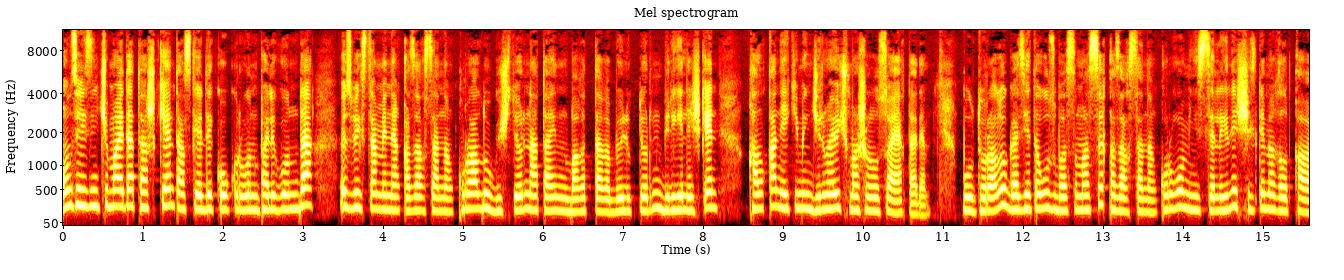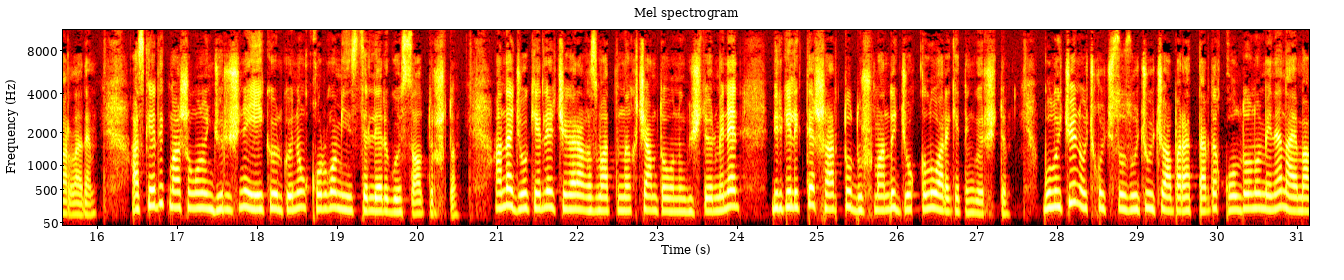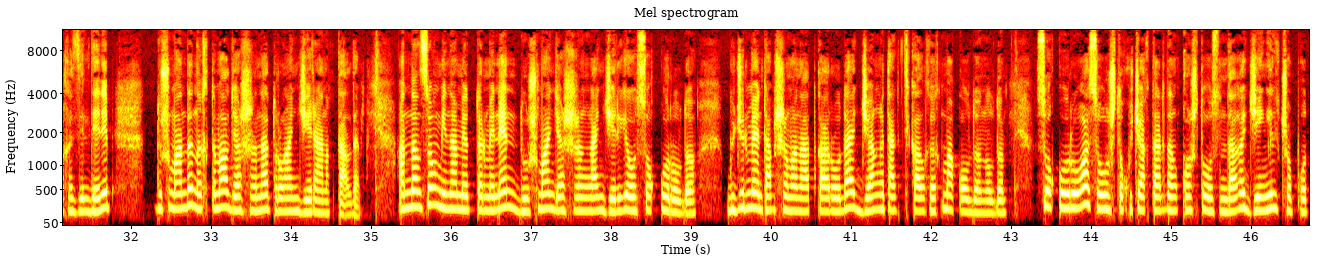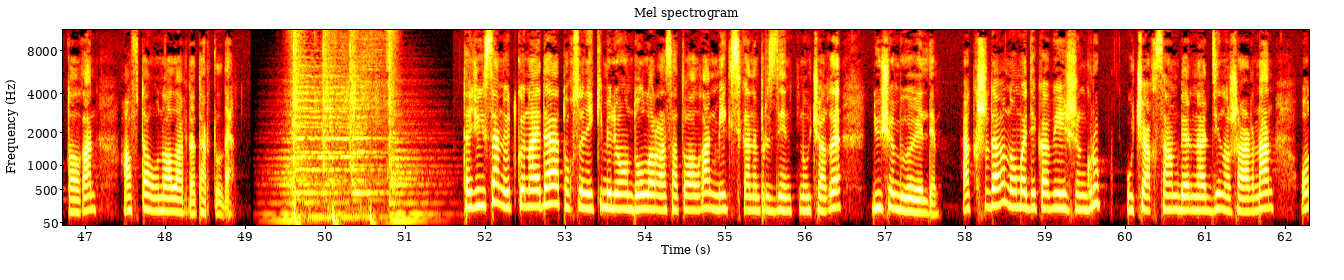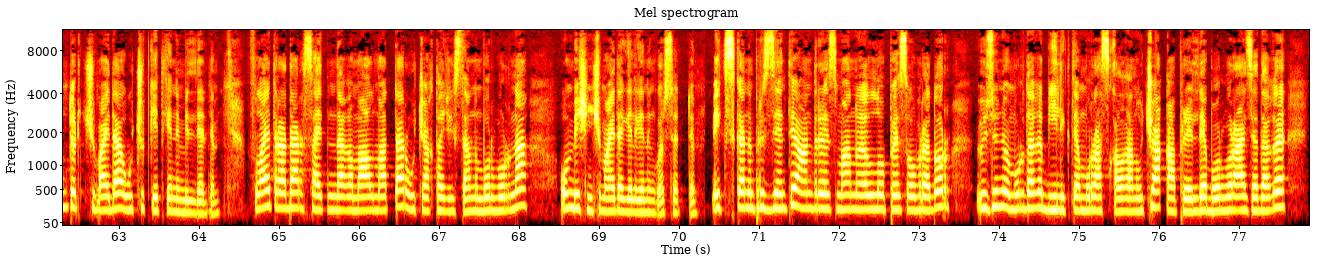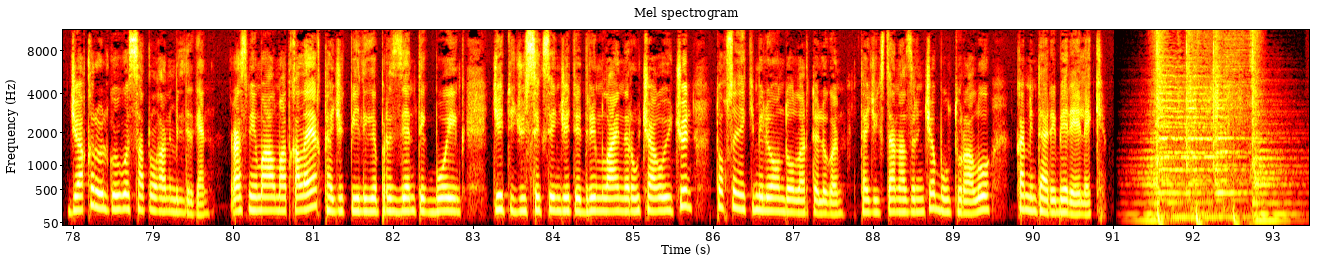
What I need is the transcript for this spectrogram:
он сегизинчи майда ташкент аскердик округунун полигонунда өзбекстан менен казакстандын куралдуу күчтөрүнүн атайын багыттагы бөлүктөрүнүн биргелешкен калкан эки миң жыйырма үч машыгуусу аяктады. Бул тууралуу газета уз басылмасы казакстандын коргоо министрлигине шилтеме кылып кабарлады. Аскердик машыгуунун жүрүшүнө эки өлкөнүн коргоо министрлери көз салып турушту анда жоокерлер чек ара кызматынын ыкчам тобунун күчтөрү менен биргеликте шарттуу душманды жок кылуу аракетин көрүштү. Бул үчүн учкучсуз учуучу аппараттар колдонуу менен аймак изилденип душмандын ыктымал жашырына турган жери аныкталды. Андан соң минометтор менен душман жашырынган жерге сокку урулду күжүрмөн тапшырманы аткарууда жаңы тактикалык ыкма колдонулду. Сокку урууга согуштук учактардын коштоосундагы жеңил чопкутталган автоунаалар да тартылды. Тажикстан өткөн айда токсон эки миллион долларга сатып алган мексиканын президентинин учагы дүйшөмбүгө келди. Акшдагы nomadic aviation group учак сан бернардино шаарынан он төртүнчү майда учуп кеткенин билдирди. Flyt radar сайтындагы маалыматтар учак тажикстандын борборуна он бешинчи майда келгенин көрсөттү. Мексиканын президенти андрес мануэл лопес обрадор өзүнө мурдагы бийликтен мурас калган учак апрелде борбор азиядагы жакыр өлкөгө сатылганын билдирген расмий маалыматка ылайык тажик бийлиги президенттик боинг жети жүз сексен жети дримлайнер учагы үчүн токсон эки миллион доллар төлөгөн. Тажикстан азырынча бул тууралуу комментарий бере элек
